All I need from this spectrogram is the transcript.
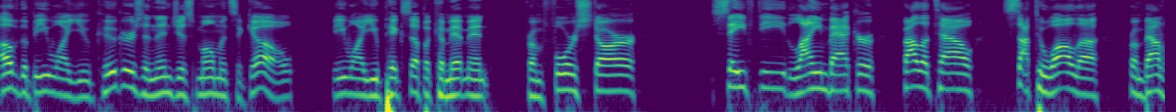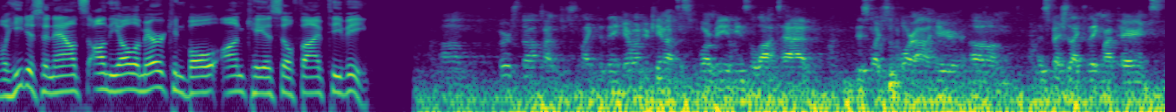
of the BYU Cougars. And then just moments ago, BYU picks up a commitment from four star safety linebacker Faletau Satuala from Bountiful. He just announced on the All American Bowl on KSL 5 TV. Um, first off, I'd just like to thank everyone who came out to support me. It means a lot to have this much support out here. Um, especially like to thank my parents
